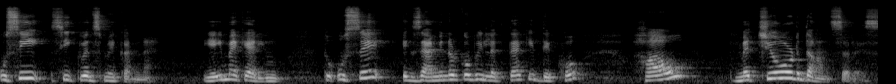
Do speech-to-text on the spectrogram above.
उसी सीक्वेंस में करना है। यही मैं कह रही हूँ। तो उससे एग्जामिनर को भी लगता है कि देखो how matured the answer is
